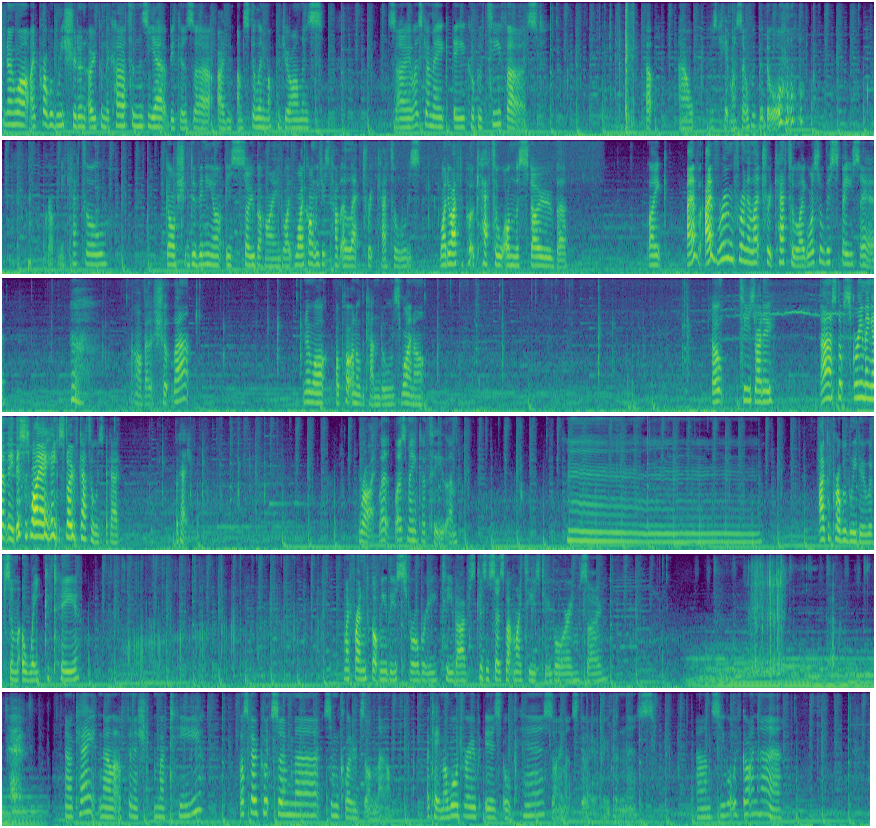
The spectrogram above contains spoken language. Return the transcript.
You know what, I probably shouldn't open the curtains yet because uh, I'm, I'm still in my pyjamas. So let's go make a cup of tea first. Oh, ow, I just hit myself with the door. Grab me kettle gosh, Divinia is so behind. Like, why can't we just have electric kettles? Why do I have to put a kettle on the stove? Like, I have I have room for an electric kettle. Like, what's all this space here? oh, I better shut that. You know what? I'll put on all the candles. Why not? Oh, tea's ready. Ah, stop screaming at me. This is why I hate stove kettles. Okay. Okay. Right, let, let's make a tea then. Hmm. I could probably do with some awake tea. My friend got me these strawberry tea bags because he says that my tea is too boring, so... Okay, now that I've finished my tea, let's go put some uh, some clothes on now. Okay, my wardrobe is up here, so let's go open this and see what we've got in here.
